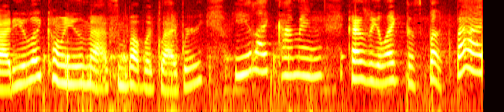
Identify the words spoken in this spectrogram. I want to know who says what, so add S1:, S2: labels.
S1: Why do you like coming to the Madison Public Library?
S2: We like coming because we like this book. Bye.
